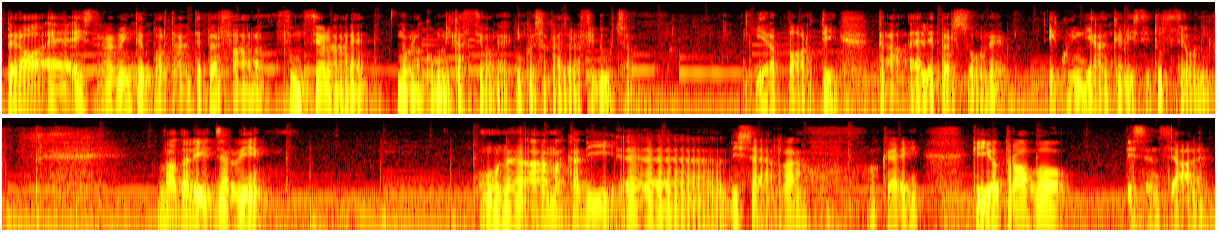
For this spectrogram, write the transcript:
però è estremamente importante per far funzionare non la comunicazione, in questo caso la fiducia, i rapporti tra eh, le persone e quindi anche le istituzioni. Vado a leggervi un'amaca di, eh, di serra, ok? Che io trovo essenziale.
